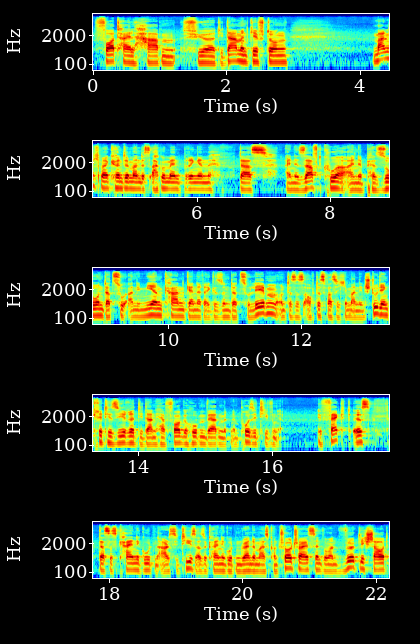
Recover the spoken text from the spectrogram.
Vorteil haben für die Darmentgiftung. Manchmal könnte man das Argument bringen, dass eine Saftkur eine Person dazu animieren kann, generell gesünder zu leben. Und das ist auch das, was ich immer an den Studien kritisiere, die dann hervorgehoben werden mit einem positiven Effekt ist, dass es keine guten RCTs, also keine guten Randomized Control Trials sind, wo man wirklich schaut,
